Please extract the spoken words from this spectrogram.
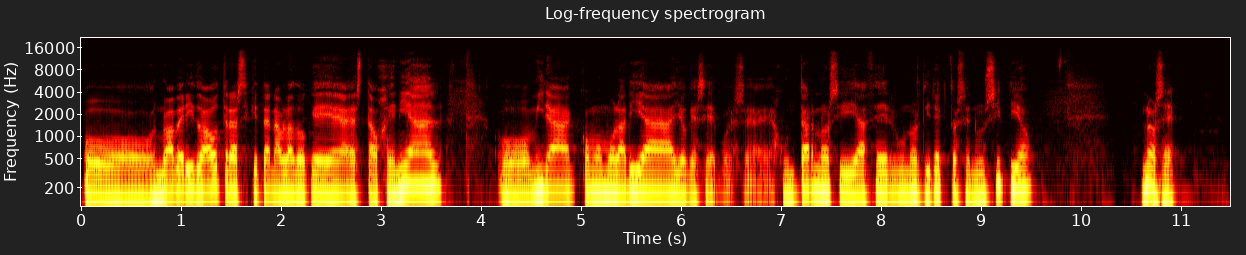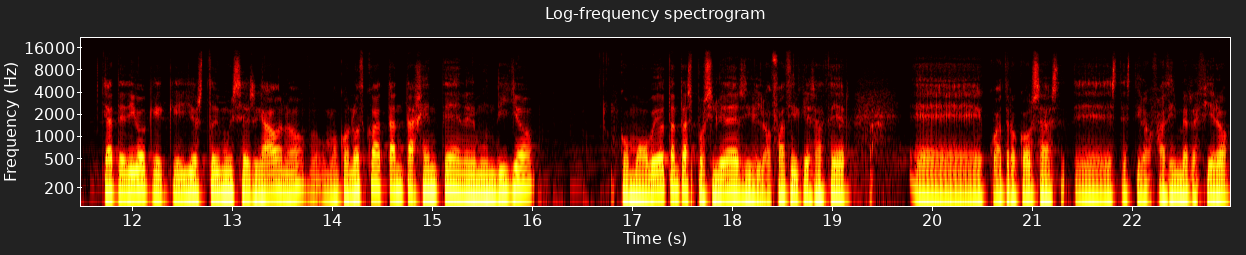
o no haber ido a otras que te han hablado que ha estado genial o mira cómo molaría, yo qué sé, pues eh, juntarnos y hacer unos directos en un sitio. No sé. Ya te digo que, que, yo estoy muy sesgado, ¿no? Como conozco a tanta gente en el mundillo, como veo tantas posibilidades y lo fácil que es hacer eh, cuatro cosas de este estilo. Fácil me refiero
